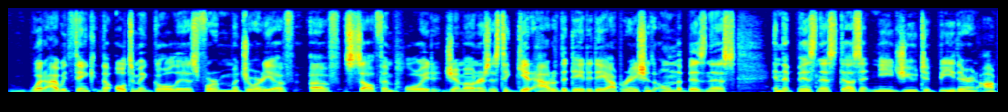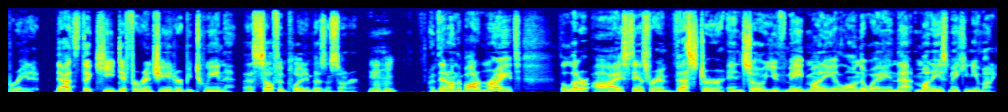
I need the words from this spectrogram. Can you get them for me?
what I would think the ultimate goal is for majority of of self-employed gym owners is to get out of the day-to-day operations, own the business, and the business doesn't need you to be there and operate it. That's the key differentiator between a self-employed and business owner. Mm-hmm. And then on the bottom right, the letter I stands for investor. And so you've made money along the way, and that money is making you money.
